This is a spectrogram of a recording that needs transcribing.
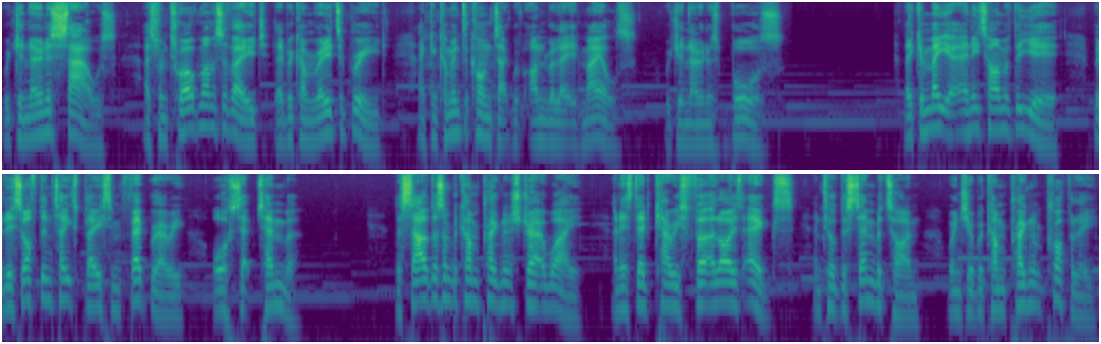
which are known as sows, as from 12 months of age they become ready to breed and can come into contact with unrelated males, which are known as boars. They can mate at any time of the year, but this often takes place in February or September. The sow doesn't become pregnant straight away and instead carries fertilised eggs until December time when she'll become pregnant properly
